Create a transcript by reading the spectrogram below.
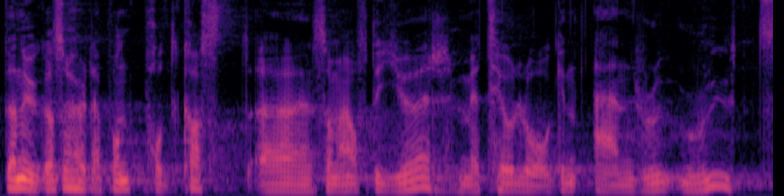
Denne uka så hørte jeg på en podkast eh, som jeg ofte gjør, med teologen Andrew Root.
